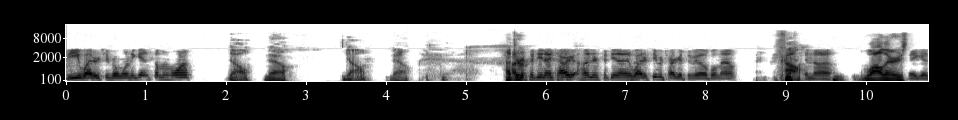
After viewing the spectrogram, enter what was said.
the wide receiver one again coming for him. No. No, No. no. 159 target, 159 wide receiver targets available now no. in uh, Waller's Vegas.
